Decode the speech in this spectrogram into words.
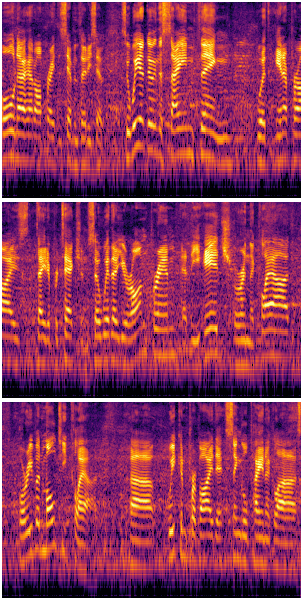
all know how to operate the 737. So we are doing the same thing with enterprise data protection. So whether you're on-prem, at the edge, or in the cloud, or even multi-cloud, uh, we can provide that single pane of glass.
